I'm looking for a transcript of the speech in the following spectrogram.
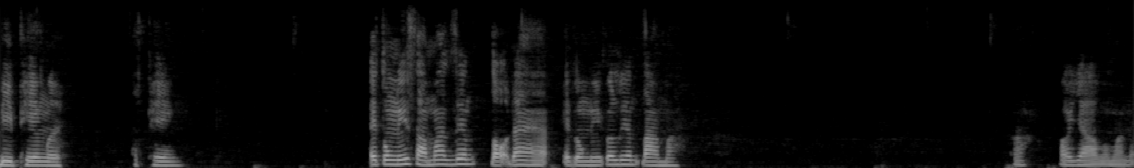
บีบเพลงเลยอัดเพลง ไอตรงนี้สามารถเลื่อนต่อได้ฮะ ไอตรงนี้ก็เลื่อนตามมาอะเอายาวประมาณไหน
